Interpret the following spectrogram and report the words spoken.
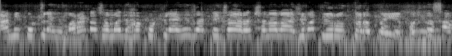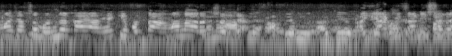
आम्ही कुठल्याही मराठा समाज हा कुठल्याही जातीच्या आरक्षणाला अजिबात विरोध करत नाहीये. फक्त समाजाचं म्हणणं काय आहे की फक्त आम्हाला आरक्षण द्या. या ठिकाणी सगळे?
